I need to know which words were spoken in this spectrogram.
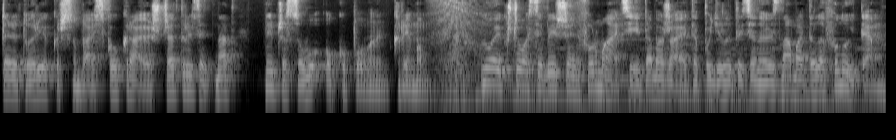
територією Краснодарського краю, ще 30 над тимчасово окупованим Кримом. Ну а якщо у вас є більше інформації та бажаєте поділитися нею з нами, телефонуйте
